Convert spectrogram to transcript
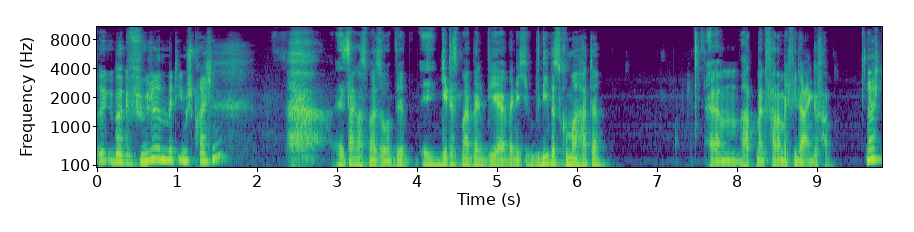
äh, über Gefühle mit ihm sprechen? äh, sagen wir es mal so, wir, äh, jedes Mal, wenn wir, wenn ich Liebeskummer hatte, ähm, hat mein Vater mich wieder eingefangen. Echt?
